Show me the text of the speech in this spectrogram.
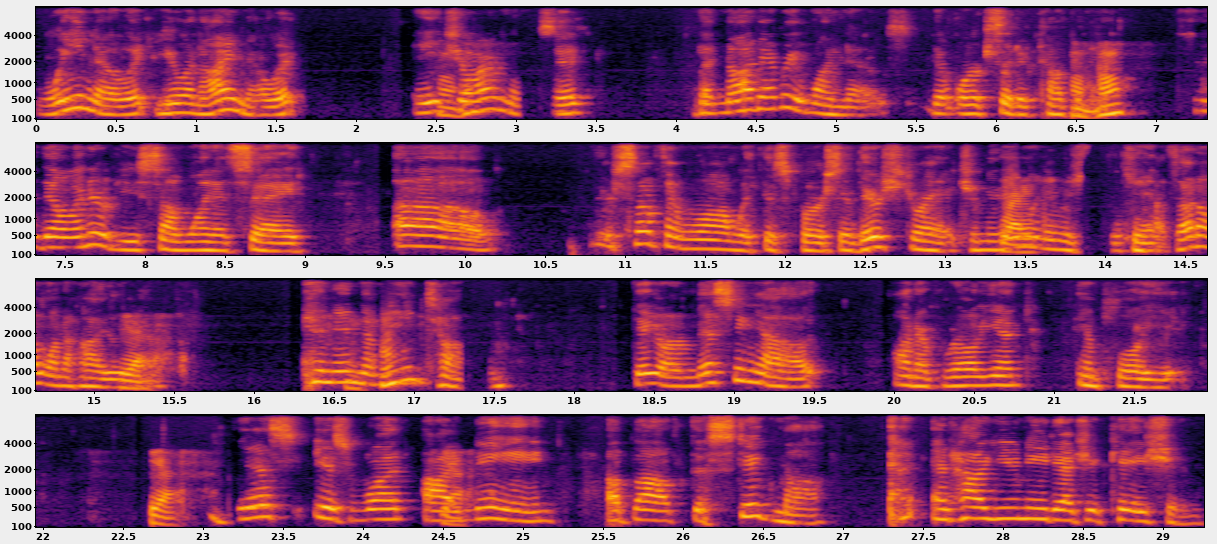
we know it, you and I know it, HR uh-huh. knows it, but not everyone knows that works at a company. Uh-huh. So they'll interview someone and say, oh, there's something wrong with this person. They're strange. I mean, right. they wouldn't even shake hands. I don't want to hire yeah. them. And in mm-hmm. the meantime, they are missing out on a brilliant employee. Yes. This is what I yes. mean about the stigma and how you need education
